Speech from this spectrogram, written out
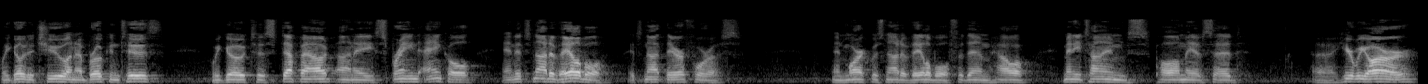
We go to chew on a broken tooth. We go to step out on a sprained ankle, and it's not available. It's not there for us. And Mark was not available for them. How many times Paul may have said, uh, Here we are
